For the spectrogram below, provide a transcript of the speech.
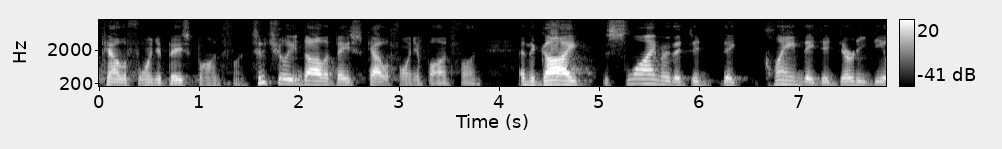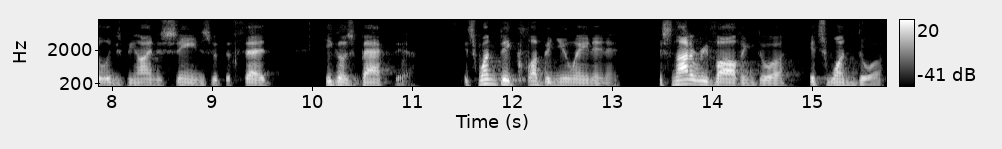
California based bond fund. $2 trillion based California bond fund. And the guy, the slimer that did, they claimed they did dirty dealings behind the scenes with the Fed, he goes back there. It's one big club and you ain't in it. It's not a revolving door, it's one door.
